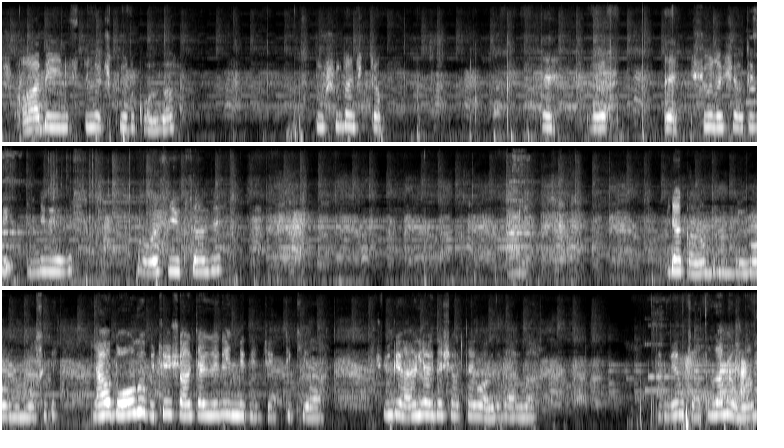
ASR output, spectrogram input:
Şu ağabeyin üstüne çıkıyorduk orada. Dur şuradan çıkacağım. Heh, böyle, heh, şuradaki şartı indiriyoruz. Orası yükseldi. Bir dakika lan bunun böyle olmaması. Ya doğru bütün şartelleri indirecektik ya. Çünkü her yerde şartel vardı galiba. Bilmiyorum ki hatırlamıyorum lan.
